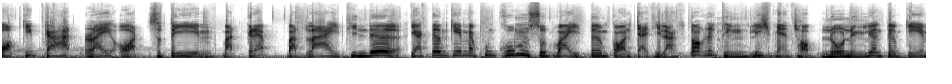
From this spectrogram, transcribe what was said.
บอกกิฟต์การ์ดไลออดสตรีม บัตรแกร็บบัตรไลน์ทินเดอร์อยากเติมเกมแบบคุ้มๆ สุดไว เติมก่อนจ่ายทีหลัง ต้องนึกถึง Richman Shop โนหนึ่งเรื่องเติมเกม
